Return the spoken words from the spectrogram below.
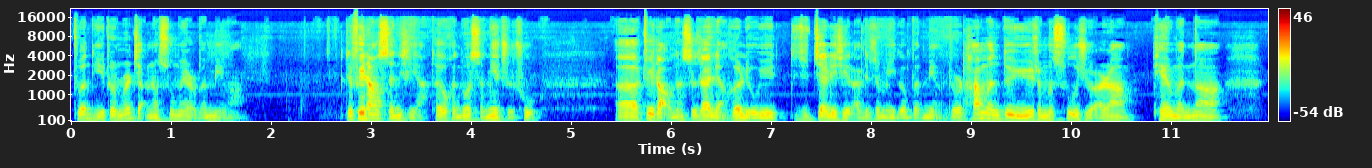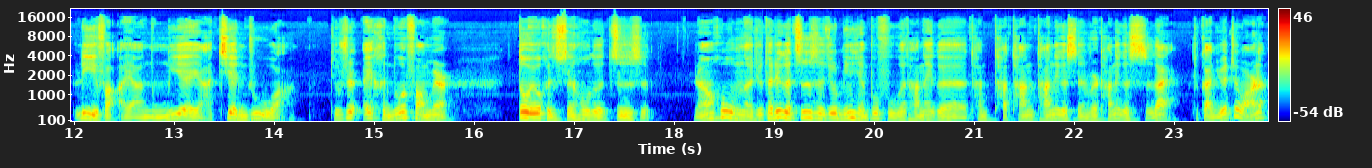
专题，专门讲讲苏美尔文明啊。这非常神奇啊，它有很多神秘之处。呃，最早呢是在两河流域建立起来的这么一个文明，就是他们对于什么数学啊、天文呐、历法呀、农业呀、建筑啊，就是哎很多方面都有很深厚的知识。然后呢，就他这个知识就明显不符合他那个他他他他那个身份，他那个时代，就感觉这玩意儿，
